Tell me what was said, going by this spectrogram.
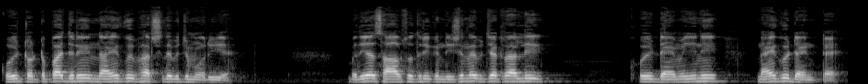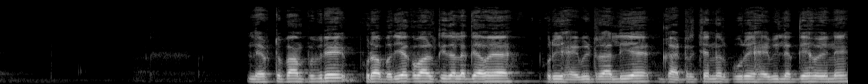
ਕੋਈ ਟੁੱਟ ਭੱਜ ਨਹੀਂ, ਨਾ ਹੀ ਕੋਈ ਫਰਸ਼ ਦੇ ਵਿੱਚ ਮੋਰੀ ਹੈ। ਵਧੀਆ ਸਾਫ਼ ਸੁਥਰੀ ਕੰਡੀਸ਼ਨ ਦੇ ਵਿੱਚ ਹੈ ਟਰਾਲੀ। ਕੋਈ ਡੈਮੇਜ ਨਹੀਂ, ਨਾ ਹੀ ਕੋਈ ਡੈਂਟ ਹੈ। ਲਿਫਟ ਪੰਪ ਵੀਰੇ, ਪੂਰਾ ਵਧੀਆ ਕੁਆਲਿਟੀ ਦਾ ਲੱਗਿਆ ਹੋਇਆ ਹੈ। ਪੂਰੀ ਹੈਵੀ ਟਰਾਲੀ ਹੈ ਗਾਡਰ ਚੈਨਰ ਪੂਰੇ ਹੈਵੀ ਲੱਗੇ ਹੋਏ ਨੇ।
